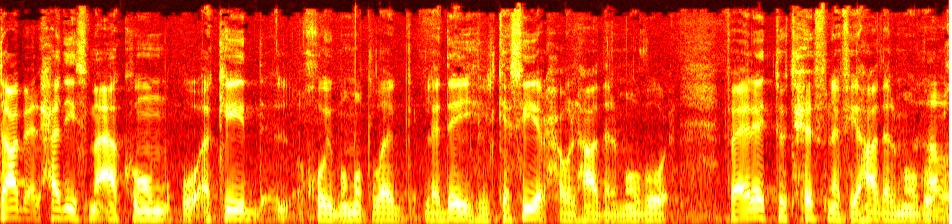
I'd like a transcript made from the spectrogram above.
تابع الحديث معكم وأكيد أخوي أبو مطلق لديه الكثير حول هذا الموضوع فيا ريت تتحفنا في هذا الموضوع الله,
